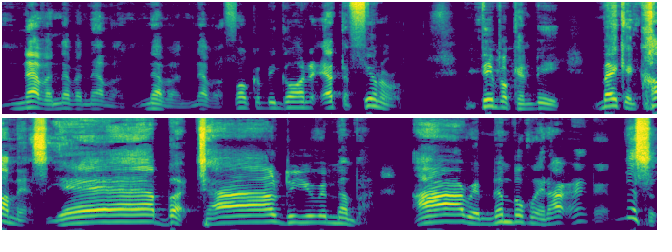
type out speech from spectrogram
Never, never, never, never, never. Folk could be going at the funeral, and people can be making comments. Yeah, but child, do you remember? I remember when I listen.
